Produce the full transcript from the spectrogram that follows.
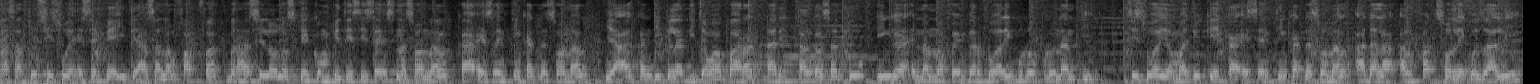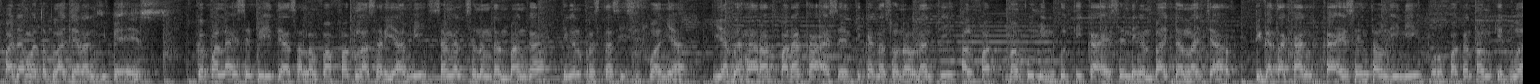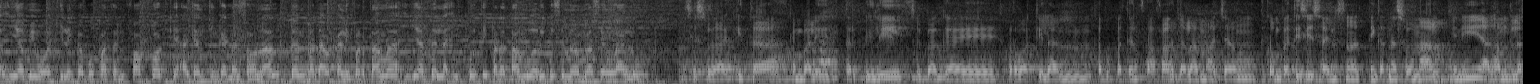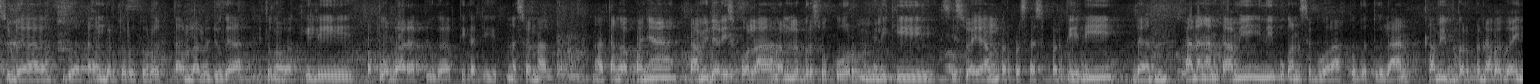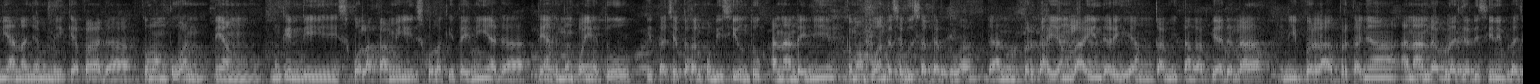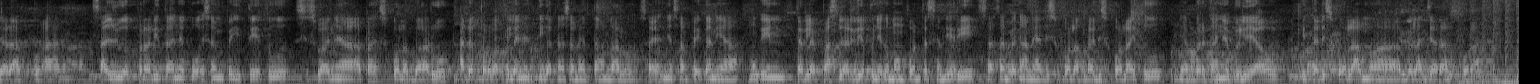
Salah satu siswa SMP IT Asalam Fakfak berhasil lolos ke kompetisi sains nasional KSN tingkat nasional yang akan digelar di Jawa Barat dari tanggal 1 hingga 6 November 2020 nanti. Siswa yang maju ke KSN tingkat nasional adalah Alfat Soleh Gozali pada mata pelajaran IPS. Kepala SMP IT Asalam Fafak Lasariami sangat senang dan bangga dengan prestasi siswanya. Ia berharap pada KSN tingkat nasional nanti, Alfat mampu mengikuti KSN dengan baik dan lancar. Dikatakan, KSN tahun ini merupakan tahun kedua ia mewakili Kabupaten Fafak ke ajang tingkat nasional dan pada kali pertama ia telah ikuti pada tahun 2019 yang lalu. Siswa kita kembali terpilih sebagai perwakilan Kabupaten Fafak dalam ajang kompetisi sains tingkat nasional. Ini alhamdulillah sudah dua tahun berturut-turut. Tahun lalu juga itu mewakili Papua Barat juga tingkat di nasional. Nah tanggapannya kami dari sekolah alhamdulillah bersyukur memiliki siswa yang berprestasi seperti ini dan pandangan kami ini bukan sebuah kebetulan. Kami berpendapat bahwa ini anaknya memiliki apa ada kemampuan yang mungkin di sekolah kami di sekolah kita ini ada dengan kemampuannya itu kita ciptakan kondisi untuk Ananda ini kemampuan tersebut bisa tertuang. Dan berkah yang lain dari yang kami tanggapi adalah ini berkahnya Ananda belajar di sini belajar Al-Quran. Saya juga pernah ditanya kok SMP IT itu siswanya apa sekolah baru ada perwakilannya tingkat nasional tahun lalu. Saya hanya sampaikan ya mungkin terlepas dari dia punya kemampuan tersendiri. Saya sampaikan ya di sekolah di sekolah itu ya berkahnya beliau kita di sekolah belajar Al-Quran.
